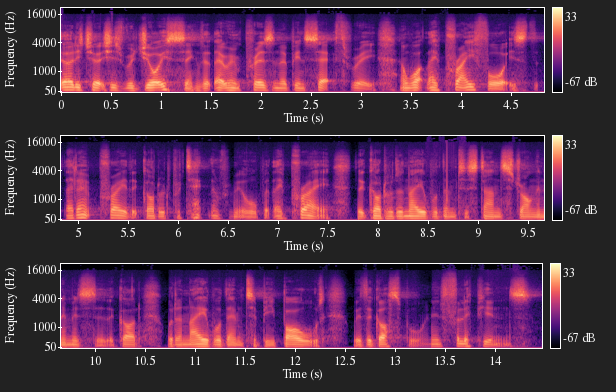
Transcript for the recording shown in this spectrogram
early church is rejoicing that they're in prison have been set free. And what they pray for is they don't pray that god would protect them from it all but they pray that god would enable them to stand strong in the midst of it that god would enable them to be bold with the gospel. And in philippians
